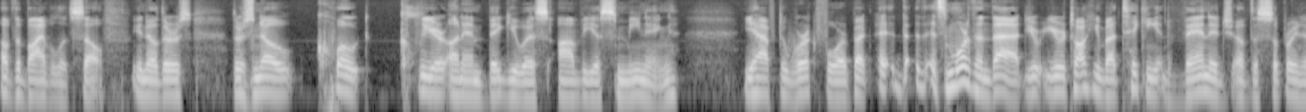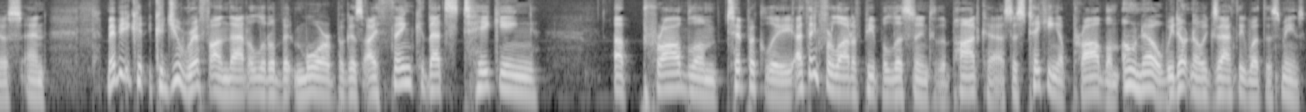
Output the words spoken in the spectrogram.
of the Bible itself. You know, there's there's no quote clear, unambiguous, obvious meaning you have to work for. But it's more than that. You're, you're talking about taking advantage of the slipperiness, and maybe could could you riff on that a little bit more? Because I think that's taking a problem typically i think for a lot of people listening to the podcast is taking a problem. Oh no we don't know exactly what this means.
